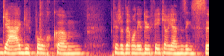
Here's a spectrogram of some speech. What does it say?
gag, pour comme, tu sais, je veux dire, on est deux filles qui organisent ça.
